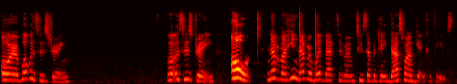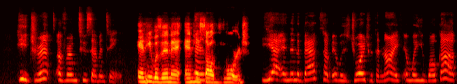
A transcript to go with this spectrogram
Or what was his dream? What was his dream? Oh, never mind. He never went back to room 217. That's why I'm getting confused. He dreamt of room 217. And he was in it and he and, saw George. Yeah, and in the bathtub it was George with a knife. And when he woke up,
